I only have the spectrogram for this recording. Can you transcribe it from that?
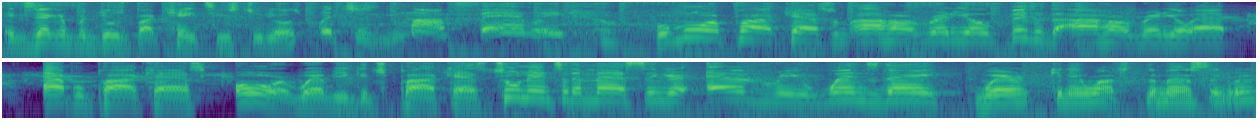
executive produced by KT Studios, which is my family. For more podcasts from iHeartRadio, visit the iHeartRadio app. Apple Podcasts, or wherever you get your podcasts. Tune in to The Masked Singer every Wednesday. Where can they watch The Masked Singer?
